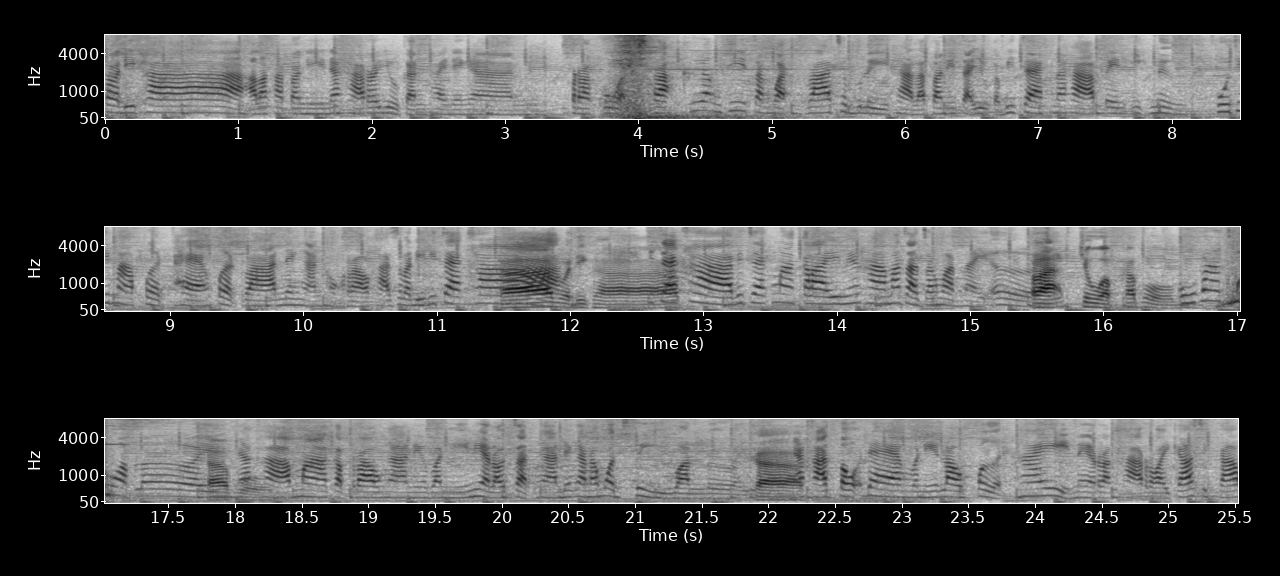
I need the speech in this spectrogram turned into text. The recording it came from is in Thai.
สวัสดีค่ะเอาละค่ะตอนนี้นะคะ เราอยู่กันภายในงานประกวดพระเครื่องที่จังหวัดราชบุรีค่ะ และตอนนี้จะอยู่กับพี่แจ็คนะคะ เป็นอีกหนึ่งผู้ที่มาเปิดแผงเปิดร้านในงานของเราค่ะ สวัสดีพี่แจ็คค่ะครับสวัสดีครับพี่แจ็คค่ะพี่แจ็คมาไกลไหมคะ มาจากจังหวัดไหนเอ่ยประจวบครับผมอู้ประจวบเลยครับผมนะคะ มากับเรางานในวันนี้เนี่ยเราจัดงานด้วยกันทั้งหมด 4 วันเลยครับนะคะ โต๊ะแดงวันนี้เราเปิดให้ในราคา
